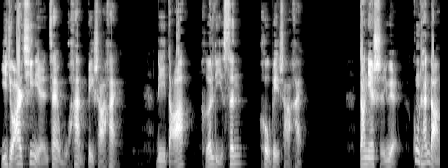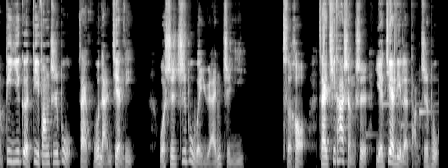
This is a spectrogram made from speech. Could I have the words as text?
一九二七年在武汉被杀害。李达。和李森后被杀害。当年十月，共产党第一个地方支部在湖南建立，我是支部委员之一。此后，在其他省市也建立了党支部。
